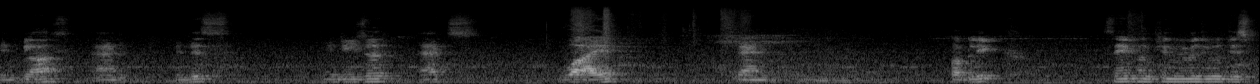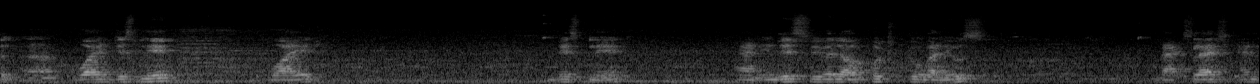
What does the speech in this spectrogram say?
same class and in this integer x, y, then public, same function we will use display, uh, display, void display. And in this we will output two values backslash and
